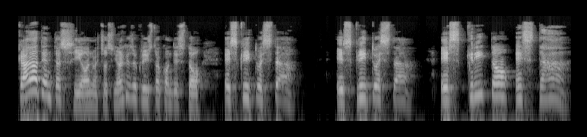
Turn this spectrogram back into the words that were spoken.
cada tentación, nuestro Señor Jesucristo contestó, escrito está, escrito está, escrito está.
